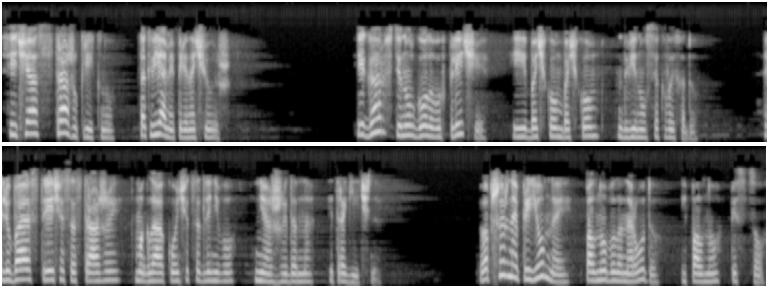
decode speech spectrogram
«Сейчас стражу крикну, так в яме переночуешь». Игар втянул голову в плечи и бочком-бочком двинулся к выходу. Любая встреча со стражей могла окончиться для него неожиданно и трагично. В обширной приемной полно было народу и полно песцов.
